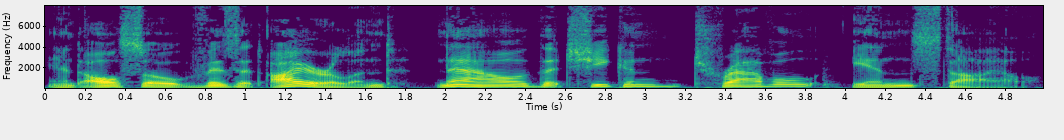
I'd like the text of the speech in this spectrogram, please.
and also visit Ireland now that she can travel in style.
